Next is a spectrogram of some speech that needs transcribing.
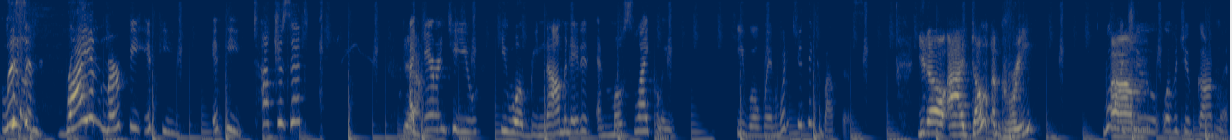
Listen, Ryan Murphy, if he if he touches it, Yeah. I guarantee you he will be nominated and most likely he will win. What did you think about this? You know, I don't agree. What would Um, you what would you have gone with?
